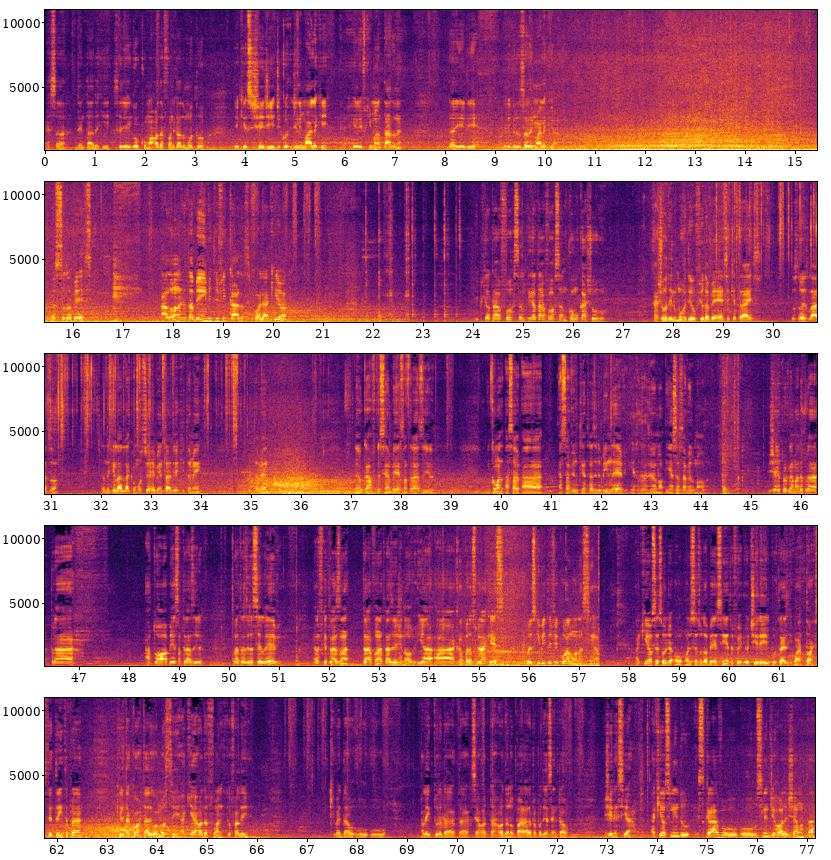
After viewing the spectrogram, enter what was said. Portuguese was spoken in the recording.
Essa dentada aqui Seria igual como a roda fônica do motor E aqui esse cheio de, de, de limalha aqui Ele fica imantado, né? Daí ele, ele gruda essa limalha aqui, ó essa do ABS. A lona já está bem vitrificada, se for olhar aqui, ó. E porque ela tava forçando. Por que ela tava forçando? Como o cachorro, o cachorro dele mordeu o fio da ABS aqui atrás, dos dois lados, ó. Tanto daquele lado lá que eu mostrei arrebentado e aqui também. Tá vendo? Daí o carro fica sem ABS na traseira. E como a, a, a, Saveiro tem a traseira bem leve e essa traseira no, e essa Saveiro nova já é programada para atual ABS na traseira, para a traseira ser leve, ela fica travando, travando a traseira de novo e a, a campana superaquece. Por isso que vitrificou a lona assim, ó. Aqui é o sensor de, onde o sensor do ABS entra, eu tirei ele por trás aqui com a Torx T30 para que ele tá cortado igual eu mostrei. Aqui é a roda fônica que eu falei, que vai dar o, o a leitura da, da, se a roda tá rodando ou parada para poder a central gerenciar. Aqui é o cilindro escravo, ou, cilindro de roda que chama, tá?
